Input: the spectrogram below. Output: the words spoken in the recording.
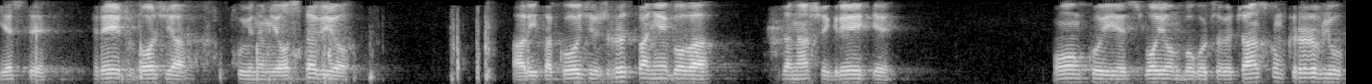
jeste reč Božja koju nam je ostavio, ali takođe žrtva njegova za naše grehe on koji je svojom bogočovečanskom krvlju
